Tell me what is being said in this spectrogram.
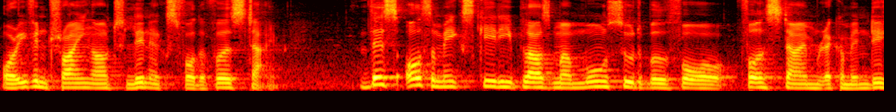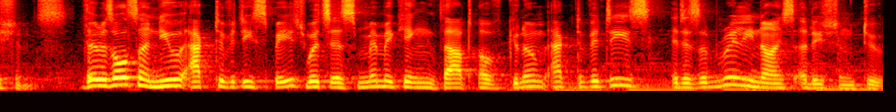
or even trying out Linux for the first time. This also makes KDE Plasma more suitable for first-time recommendations. There is also a new activities page which is mimicking that of GNOME activities. It is a really nice addition too.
